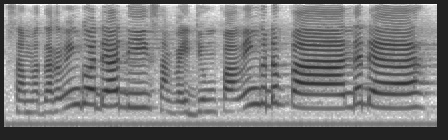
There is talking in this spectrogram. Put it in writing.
Selamat hari Minggu adik-adik. Sampai jumpa minggu depan. Dadah.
